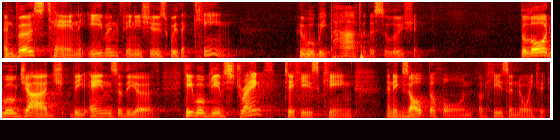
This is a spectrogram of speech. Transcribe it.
And verse 10 even finishes with a king who will be part of the solution. The Lord will judge the ends of the earth. He will give strength to his king and exalt the horn of his anointed.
